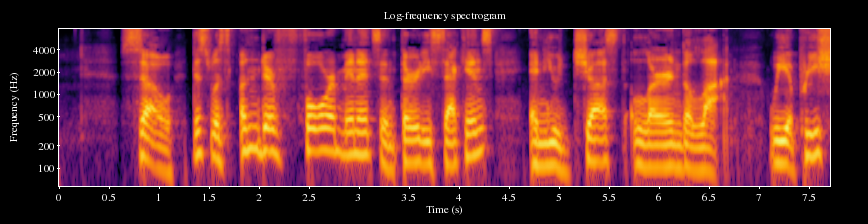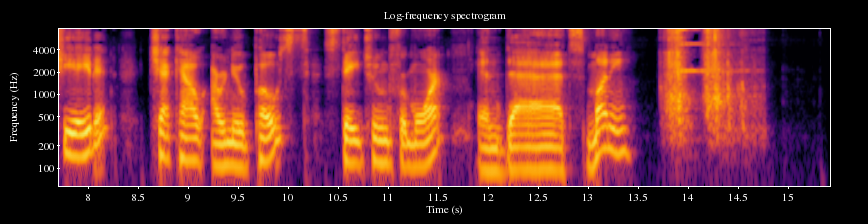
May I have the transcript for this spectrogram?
So this was under four minutes and 30 seconds, and you just learned a lot. We appreciate it. Check out our new posts. Stay tuned for more. And that's money.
